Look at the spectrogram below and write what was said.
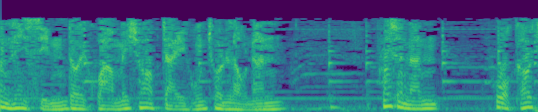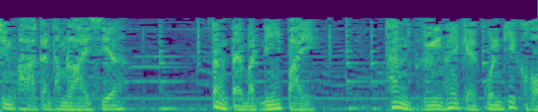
ท่านให้ศีลโดยความไม่ชอบใจของชนเหล่านั้น เพราะฉะนั้นพวกเขาจึงพากันทำลายเสีย ตั้งแต่บัดนี้ไป ท่านพึงให้แก่คนที่ขอ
